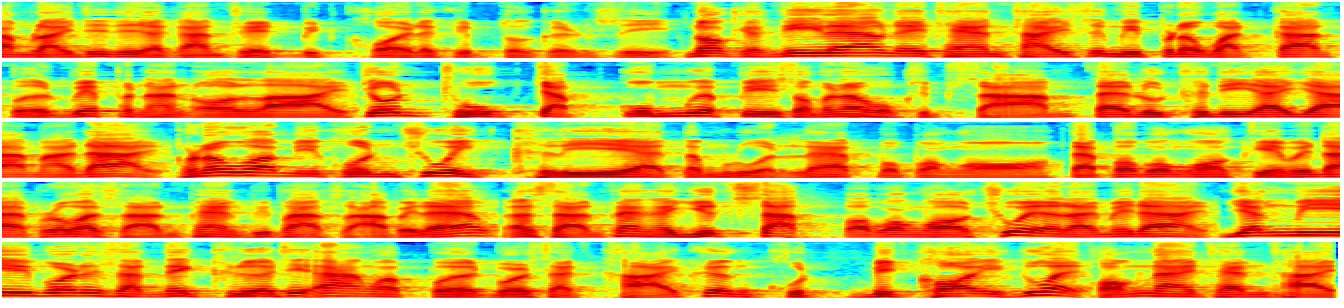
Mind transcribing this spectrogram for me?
กำไรที่ได้จากการเทรดบิตคอยน์และคริปโตเคอร์เรนซีนอกจากนี้แล้วนายแทนไทยซึ่งมีประวัติการเปิดเว็บพนันออนไลน์จนถูกจับกลุ่มเมื่อปี 2563 แต่หลุดคดีอาญามาได้ เพราะว่ามีคนช่วยเคลียร์ตำรวจและปปง แต่ปปงเคลียร์ไม่ได้เพราะว่าศาลแพ่งพิพากษาไปแล้วศาลแพ่งให้ยึดทรัพย์ปปงช่วยอะไรไม่ได้ ยังมีบริษัทในเครือที่อ้างว่าเปิดบริษัทขายเครื่องขุดบิตคอยอีกด้วยของนายแทนไทย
